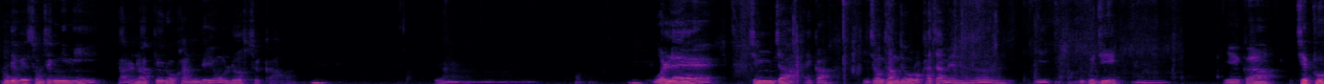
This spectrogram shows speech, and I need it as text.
근데 왜 선생님이 다른 학교로 가는 내용을 넣었을까? 야. 원래 짐자, 그러니까 이 정상적으로 가자면은 이 누구지? 얘가 제프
